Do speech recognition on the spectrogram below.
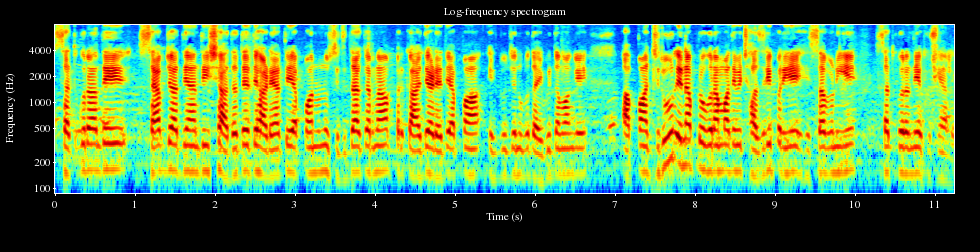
ਸਤਿਗੁਰਾਂ ਦੇ ਸਾਹਿਬਜ਼ਾਦਿਆਂ ਦੀ ਸ਼ਹਾਦਤ ਦੇ ਦਿਹਾੜਿਆਂ ਤੇ ਆਪਾਂ ਉਹਨਾਂ ਨੂੰ ਸਿਜਦਾ ਕਰਨਾ, ਪ੍ਰਕਾਸ਼ ਦਿਹਾੜੇ ਤੇ ਆਪਾਂ ਇੱਕ ਦੂਜੇ ਨੂੰ ਵਧਾਈ ਵੀ ਦੇਵਾਂਗੇ। ਆਪਾਂ ਜ਼ਰੂਰ ਇਹਨਾਂ ਪ੍ਰੋਗਰਾਮਾਂ ਦੇ ਵਿੱਚ ਹਾਜ਼ਰੀ ਭਰੀਏ, ਹਿੱਸਾ ਬਣੀਏ ਸਤਿਗੁਰਾਂ ਦੀਆਂ ਖੁਸ਼ੀਆਂ ਲਈ।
